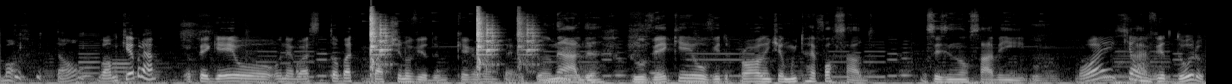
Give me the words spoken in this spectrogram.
Bom, então vamos quebrar. Eu peguei o, o negócio e tô bati no vidro. O que que acontece? Nada. Tu vê que o vidro provavelmente é muito reforçado. Vocês não sabem o. Oi, que é um vidro duro?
